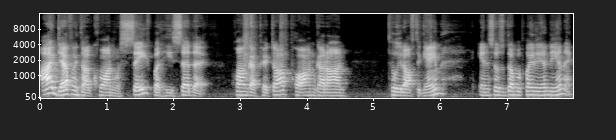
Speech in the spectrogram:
I definitely thought Kwan was safe, but he said that Kwan got picked off. Kwan got on to lead off the game. And so it was a double play to end the inning.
